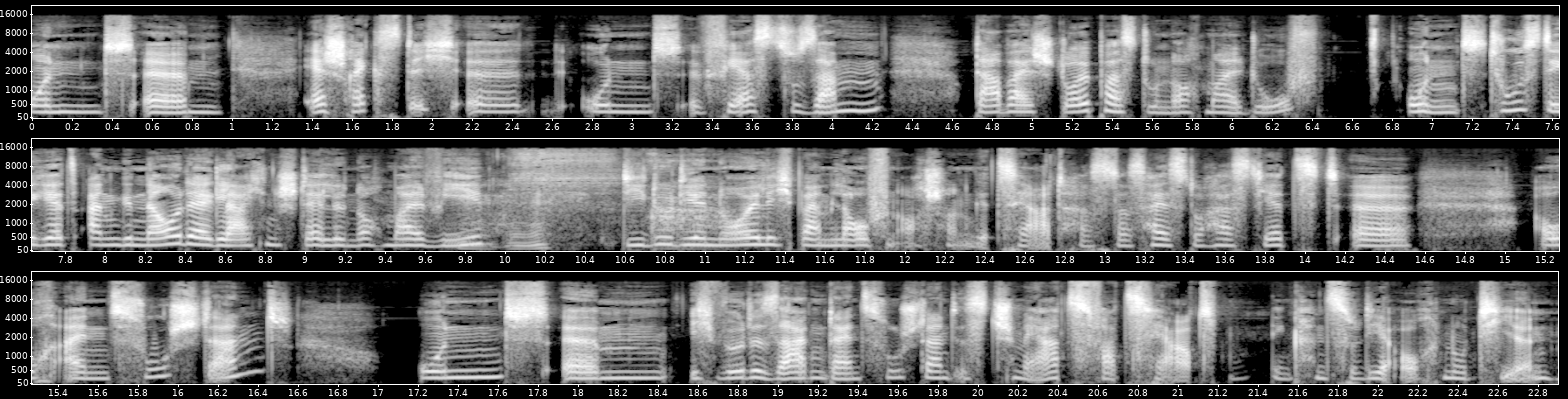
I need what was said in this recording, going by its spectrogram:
Und ähm, erschreckst dich äh, und fährst zusammen. Dabei stolperst du nochmal doof und tust dir jetzt an genau der gleichen Stelle nochmal weh, mhm. die du dir neulich beim Laufen auch schon gezerrt hast. Das heißt, du hast jetzt äh, auch einen Zustand und ähm, ich würde sagen, dein Zustand ist schmerzverzerrt. Den kannst du dir auch notieren.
